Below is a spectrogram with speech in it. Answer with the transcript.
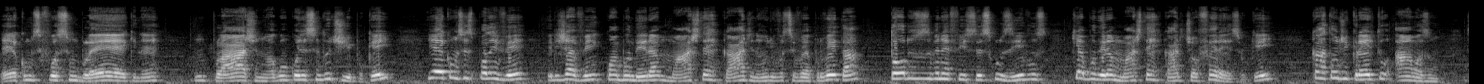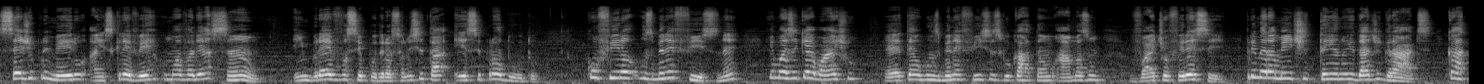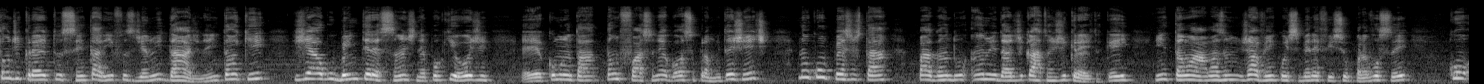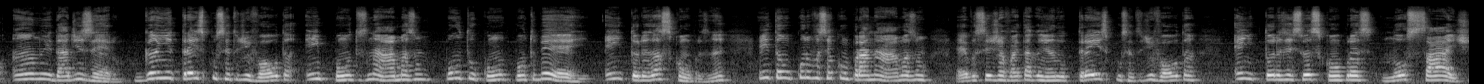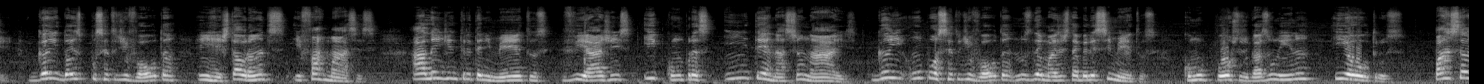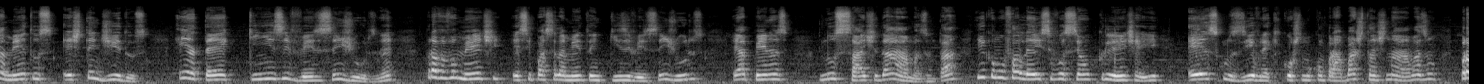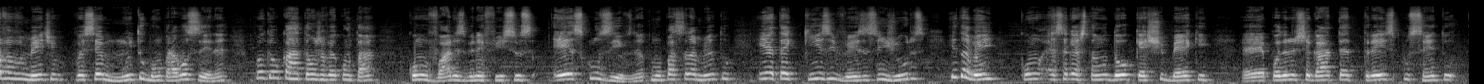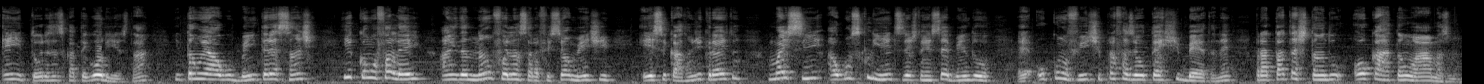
é como se fosse um black, né, um platinum, alguma coisa assim do tipo, ok? E aí como vocês podem ver, ele já vem com a bandeira Mastercard, né, onde você vai aproveitar todos os benefícios exclusivos que a bandeira Mastercard te oferece, ok? Cartão de crédito Amazon, seja o primeiro a inscrever uma avaliação. Em breve você poderá solicitar esse produto. Confira os benefícios, né? E mais aqui abaixo é, tem alguns benefícios que o cartão Amazon vai te oferecer. Primeiramente tem anuidade grátis, cartão de crédito sem tarifas de anuidade, né? Então aqui já é algo bem interessante, né? Porque hoje, é, como não está tão fácil o negócio para muita gente, não compensa estar pagando anuidade de cartões de crédito, ok? Então a Amazon já vem com esse benefício para você com anuidade zero. Ganhe 3% de volta em pontos na Amazon.com.br em todas as compras, né? Então, quando você comprar na Amazon, é, você já vai estar tá ganhando 3% de volta em todas as suas compras no site. Ganhe 2% de volta em restaurantes e farmácias, além de entretenimentos, viagens e compras internacionais. Ganhe 1% de volta nos demais estabelecimentos, como postos de gasolina e outros parcelamentos estendidos em até 15 vezes sem juros. Né? Provavelmente esse parcelamento em 15 vezes sem juros é apenas no site da Amazon, tá? E como falei, se você é um cliente aí exclusivo, né, que costuma comprar bastante na Amazon, provavelmente vai ser muito bom para você, né? Porque o cartão já vai contar com vários benefícios exclusivos, né, como parcelamento em até 15 vezes sem juros e também com essa questão do cashback, é, podendo chegar até 3% em todas as categorias, tá? Então é algo bem interessante e como falei, ainda não foi lançado oficialmente esse cartão de crédito, mas sim alguns clientes já estão recebendo é, o convite para fazer o teste beta, né? Para estar tá testando o cartão Amazon.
